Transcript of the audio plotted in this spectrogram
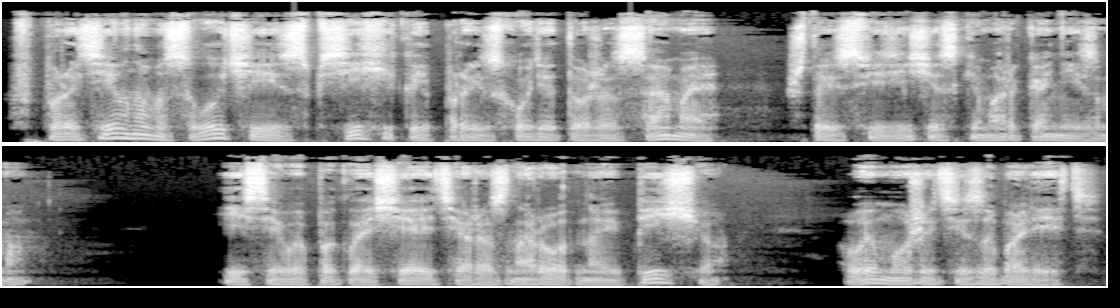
В противном случае с психикой происходит то же самое, что и с физическим организмом. Если вы поглощаете разнородную пищу, вы можете заболеть.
